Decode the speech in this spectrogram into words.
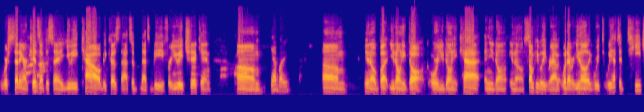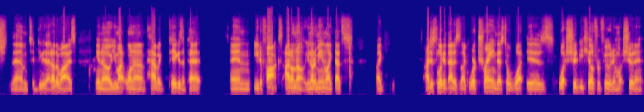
we're setting our kids up to say you eat cow because that's a that's beef, or you eat chicken. Um, yeah, buddy. Um, you know, but you don't eat dog, or you don't eat cat, and you don't, you know, some people eat rabbit, whatever. You know, like we we have to teach them to do that. Otherwise, you know, you might want to have a pig as a pet and eat a fox. I don't know. You know what I mean? Like that's like I just look at that as like we're trained as to what is what should be killed for food and what shouldn't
